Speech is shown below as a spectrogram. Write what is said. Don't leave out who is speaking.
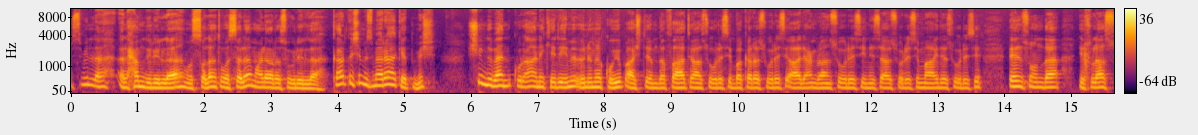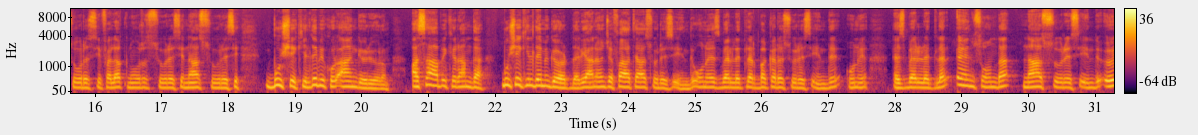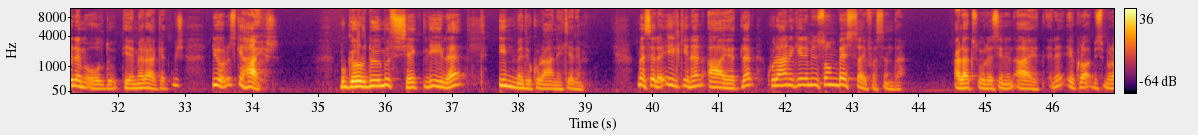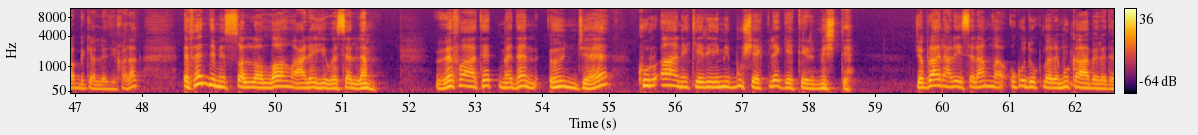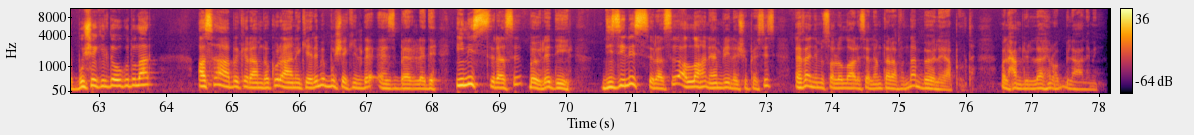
Speaker 1: Bismillah, elhamdülillah, ve salatu ve selamu ala Resulillah. Kardeşimiz merak etmiş. Şimdi ben Kur'an-ı Kerim'i önüme koyup açtığımda Fatiha suresi, Bakara suresi, Ali İmran suresi, Nisa suresi, Maide suresi, en sonda İhlas suresi, Felak Nur suresi, Nas suresi bu şekilde bir Kur'an görüyorum. Ashab-ı kiram da bu şekilde mi gördüler? Yani önce Fatiha suresi indi, onu ezberlediler, Bakara suresi indi, onu ezberlediler. En sonda Nas suresi indi. Öyle mi oldu diye merak etmiş. Diyoruz ki hayır. Bu gördüğümüz şekliyle inmedi Kur'an-ı Kerim. Mesela ilk inen ayetler Kur'an-ı Kerim'in son beş sayfasında. Alak suresinin ayetleri. İkra bismi rabbikellezi halak. Efendimiz sallallahu aleyhi ve sellem vefat etmeden önce Kur'an-ı Kerim'i bu şekle getirmişti. Cebrail aleyhisselamla okudukları mukabelede bu şekilde okudular. Ashab-ı kiram da Kur'an-ı Kerim'i bu şekilde ezberledi. İniş sırası böyle değil. Diziliş sırası Allah'ın emriyle şüphesiz Efendimiz sallallahu aleyhi ve sellem tarafından böyle yapıldı. Velhamdülillahi Rabbil alemin.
